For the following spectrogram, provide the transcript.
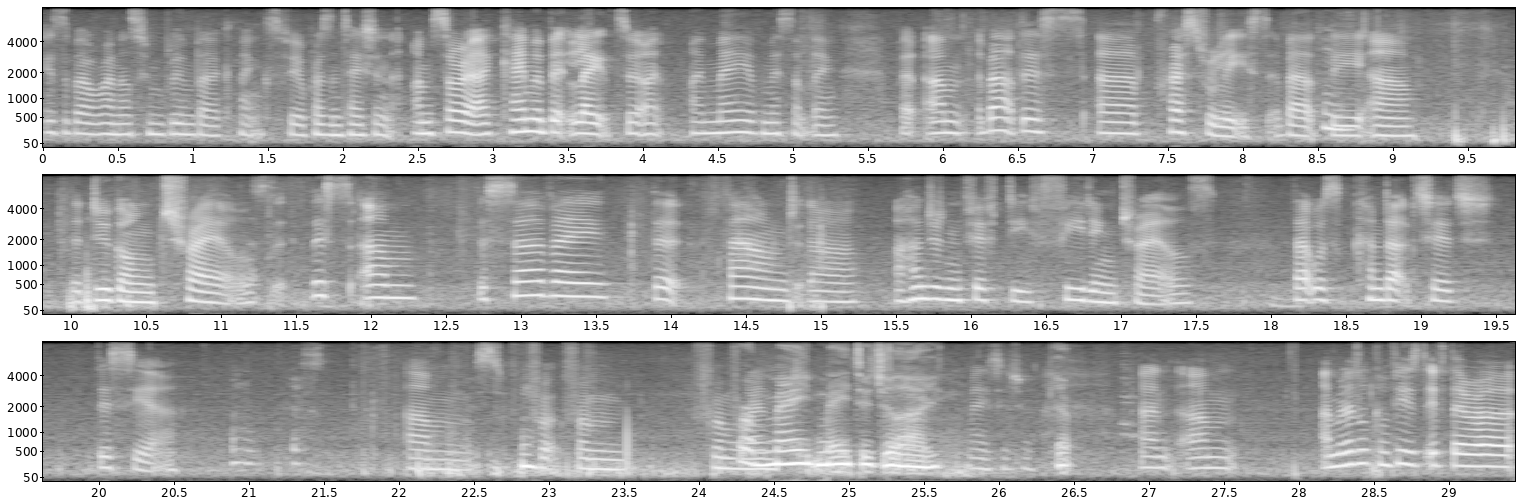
Isabel Reynolds from Bloomberg, thanks for your presentation. I'm sorry, I came a bit late, so I, I may have missed something. But um, about this uh, press release about the uh, the Dugong Trails, this um, the survey that found uh, 150 feeding trails, that was conducted this year. Um, fr- from from, when? From May, May to July. May to June. Yep. And um, I'm a little confused. If there are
